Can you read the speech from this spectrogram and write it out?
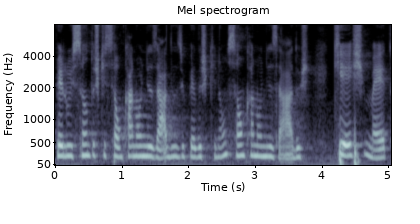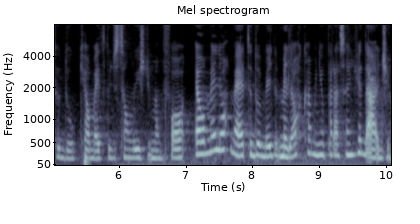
pelos santos que são canonizados e pelos que não são canonizados, que este método, que é o método de São Luís de Montfort, é o melhor método, o melhor caminho para a santidade.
